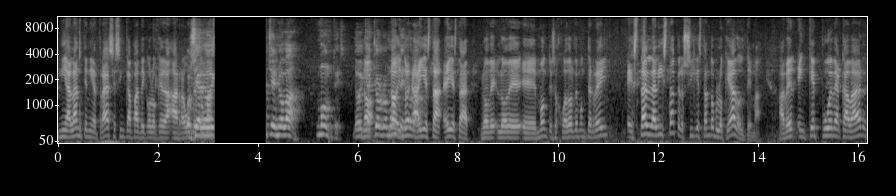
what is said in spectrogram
ni adelante ni atrás, es incapaz de colocar a Raúl de Tomás no va. Montes. Lo de Cachorro Montes. No, Ahí está, ahí está. Lo de, lo de eh, Montes, el jugador de Monterrey, está en la lista, pero sigue estando bloqueado el tema. A ver en qué puede acabar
